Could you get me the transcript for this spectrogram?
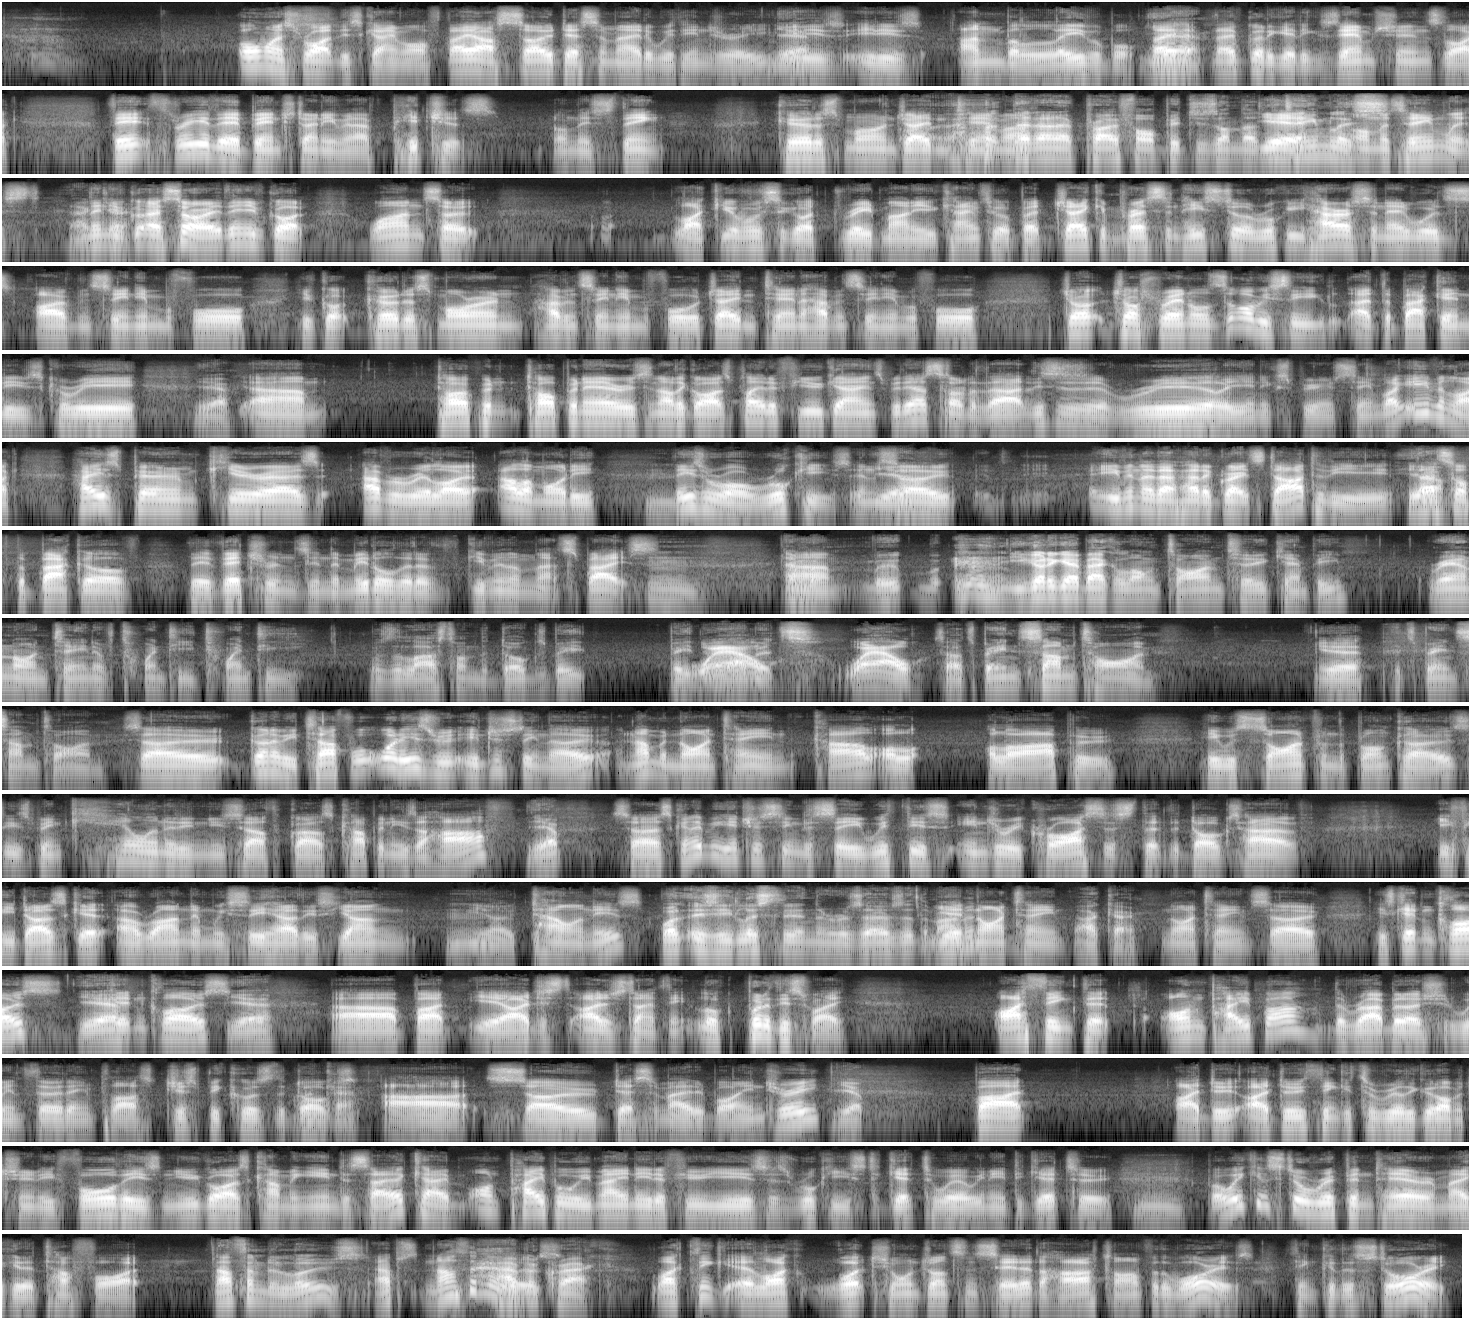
almost write this game off. They are so decimated with injury. Yeah. It is it is unbelievable. They, Yeah. They've got to get exemptions. Like, their- three of their bench don't even have pitches on this thing. Curtis Moore and Jaden they don't have profile pictures on the yeah, team list. on the team list. And then you've got, uh, sorry, then you've got one, so like you've obviously got Reed Mahoney who came to it, but Mm. Jacob Preston, he's still a rookie. Harrison Edwards, I haven't seen him before. You've got Curtis Moran, haven't seen him before. Jaden Tanner, haven't seen him before. Jo- Josh Reynolds, obviously at the back end of his career. yeah. Um, Topen, Topenair is another guy that's played a few games, but outside of that, this is a really inexperienced team. Like even like Hayze Perham, Kiraz, Averillo, Alamoti, these are all rookies, and Mm. Yeah. so even though they've had a great start to the year, Yeah. that's off the back of their veterans in the middle that have given them that space. Mm. Um, you got to go back a long time too, Kempy. Round 19 of 2020 was the last time the dogs beat beat the rabbits. wow, So it's been some time. Yeah. It's been some time. So going to be tough. What, what is re- interesting though, number 19, Carl Ol- Oloapu, he was signed from the Broncos. He's been killing it in New South Wales Cup, and he's a half. Yep. So it's going to be interesting to see with this injury crisis that the Dogs have, if he does get a run, and we see how this young, you know, talent is. What is he listed in the reserves at the moment? Yeah, 19, Okay. 19. So he's getting close. Yeah. getting close. Yeah. Uh, but yeah, I just, I just don't think. Look, put it this way. I think that on paper, the Rabbitohs should win 13 plus, just because the Dogs Okay. are so decimated by injury. Yep. But I do, I do think it's a really good opportunity for these new guys coming in to say, okay, on paper we may need a few years as rookies to get to where we need to get to, Mm. but we can still rip and tear and make it a tough fight. Nothing to lose. Abs- nothing to lose. Have lose. a crack. Like think uh, like what Shaun Johnson said at the halftime for the Warriors. Think of the story.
